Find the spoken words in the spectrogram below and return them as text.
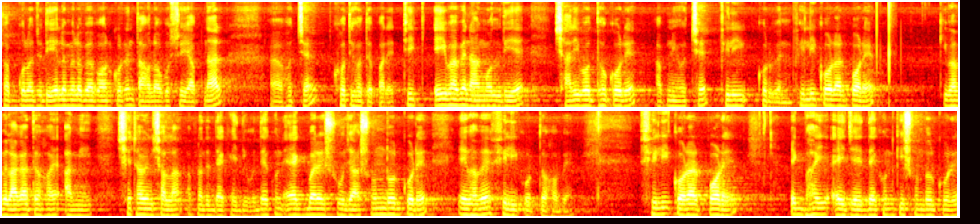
সবগুলো যদি এলোমেলো ব্যবহার করেন, তাহলে অবশ্যই আপনার হচ্ছে ক্ষতি হতে পারে। ঠিক এইভাবে নাঙল দিয়ে সারিবদ্ধ করে আপনি হচ্ছে ফিলি করবেন। ফিলি করার পরে কীভাবে লাগাতে হয় আমি সেটাও ইনশাল্লাহ আপনাদের দেখাই দিব। দেখুন, একবারে সোজা সুন্দর করে এইভাবে ফিলি করতে হবে। ফিলি করার পরে এক ভাই এই যে দেখুন কি সুন্দর করে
